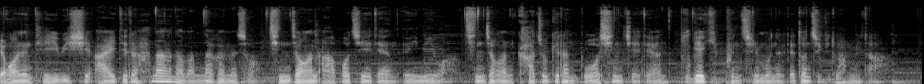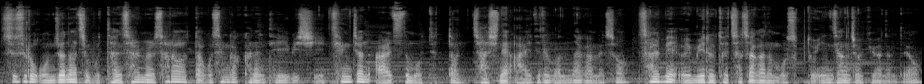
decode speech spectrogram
영화는 데이빗이 아이들을 하나하나 만나가면서 진정한 아버지에 대한 의미와 진정한 가족이란 무엇인지에 대한 무게 깊은 질문을 내던지기도 합니다. 스스로 온전하지 못한 삶을 살아왔다고 생각하는 데이빗이 생전 알지도 못했던 자신의 아이들을 만나가면서 삶의 의미를 되찾아가는 모습도 인상적이었는데요.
